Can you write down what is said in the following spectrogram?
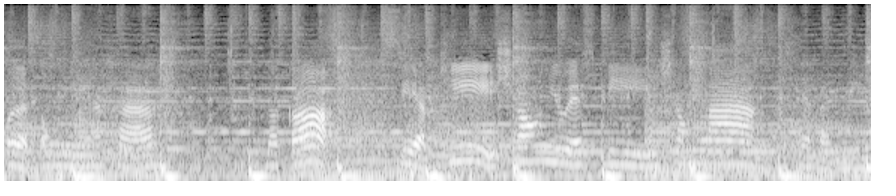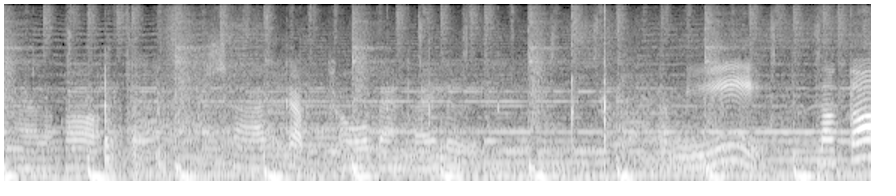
เปิดตรงนี้นะคะ แล้วก็เสียบที่ช่อง USB ช่องล่างเสียบแบบนี้นะคะแล้วก็ชาร์จกับ power bank ได้เลย แบบนี้แล้วก็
